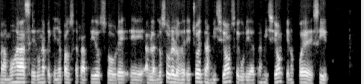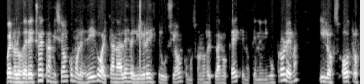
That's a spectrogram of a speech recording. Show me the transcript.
Vamos a hacer una pequeña pausa rápido sobre, eh, hablando sobre los derechos de transmisión, seguridad de transmisión, ¿qué nos puede decir? Bueno, los derechos de transmisión, como les digo, hay canales de libre distribución, como son los del plan OK, que no tienen ningún problema, y los otros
